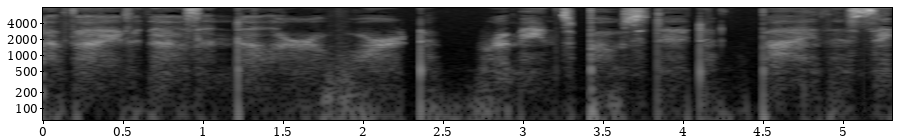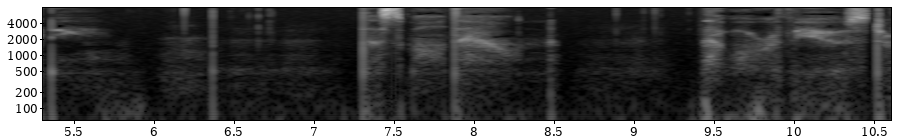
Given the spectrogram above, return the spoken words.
A $5,000 reward remains posted by the city, the small town that will refuse to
